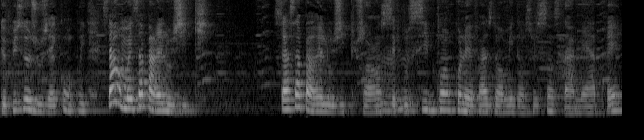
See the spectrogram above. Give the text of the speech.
depuis ce jour, j'ai compris. Ça, au moins, ça paraît logique. Ça, ça paraît logique. Genre, c'est possible qu'on les fasse dormir dans ce sens-là. Mais après,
